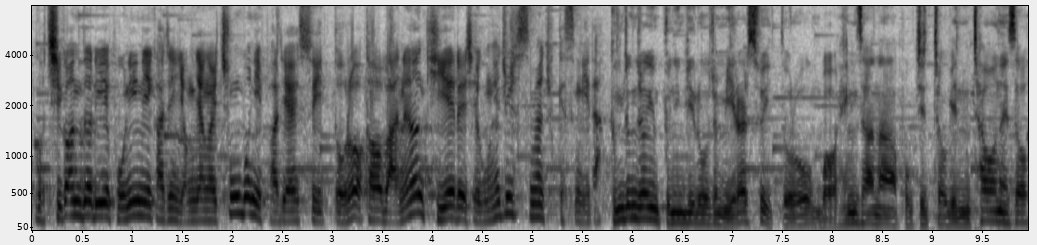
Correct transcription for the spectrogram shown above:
그리고 직원들이 본인이 가진 역량을 충분히 발휘할 수 있도록 더 많은 기회를 제공해 주셨으면 좋겠습니다. 긍정적인 분위기로 좀 일할 수 있도록 뭐 행사나 복지적인 차원에서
